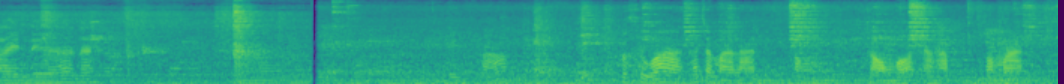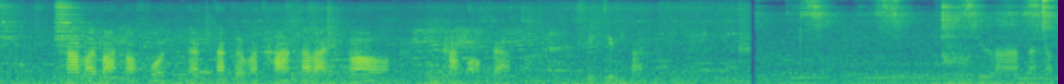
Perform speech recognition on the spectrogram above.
ายเนื้อนะครับ ก็คือว่าถ้าจะมาร้านนี้ต้องจองก่อนนะครับ ประมาณ 500 บาทต่อคนและถ้าเกิดว่าทานเท่าไหร่ก็หักออกจากที่กินไปดูที่ร้านนะครับ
